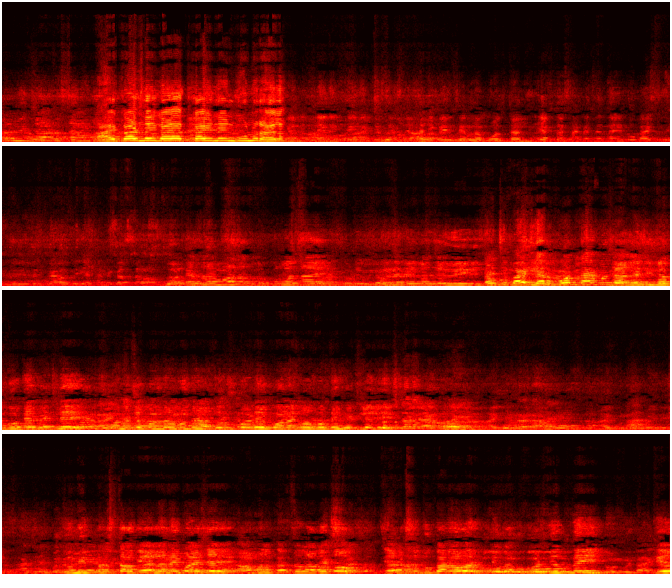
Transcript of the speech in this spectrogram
आय कार्ड नाही गळ्यात काही नाही बोलू राहिला. कोण काय? जालना जिल्ह्यात गोटे भेटले. कोणाचे पंधरा पंधरा हजार रुपये कोणाचे गोटे भेटलेले. तुम्ही प्रस्ताव घ्यायला नाही पाहिजे. आम्हाला खर्च लागतो. झेरॉक्स दुकानावर. ते काय फुकट देत नाही. ते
